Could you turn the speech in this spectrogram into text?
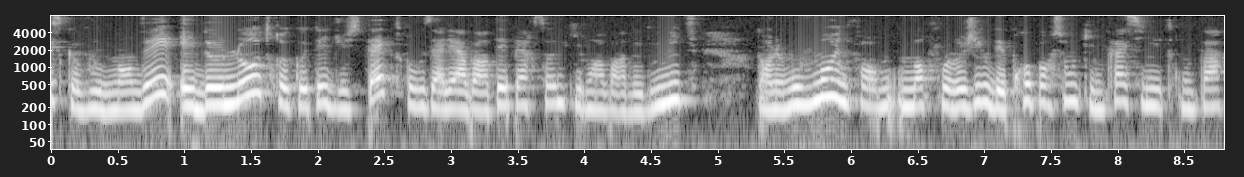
ce que vous demandez. Et de l'autre côté du spectre, vous allez avoir des personnes qui vont avoir des limites dans le mouvement, une forme morphologie ou des proportions qui ne faciliteront pas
